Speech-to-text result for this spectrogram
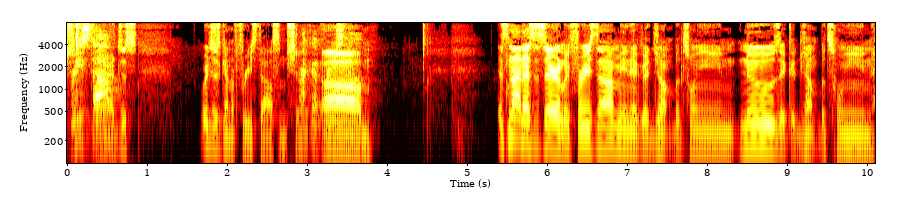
some shit. freestyle? Yeah, just we're just gonna freestyle some shit. I could freestyle. Um, it's not necessarily freestyle. I mean, it could jump between news. It could jump between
